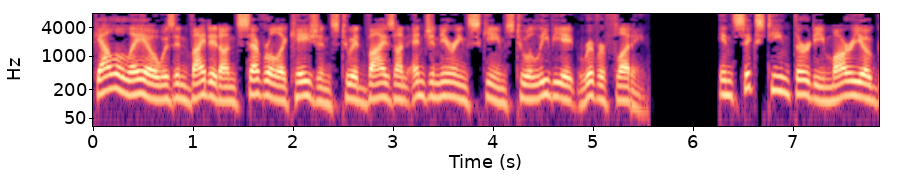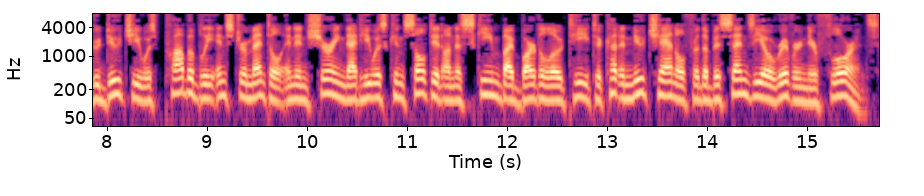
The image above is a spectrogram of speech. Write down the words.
Galileo was invited on several occasions to advise on engineering schemes to alleviate river flooding. In 1630 Mario Guiducci was probably instrumental in ensuring that he was consulted on a scheme by Bartolotti to cut a new channel for the Bisenzio River near Florence.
